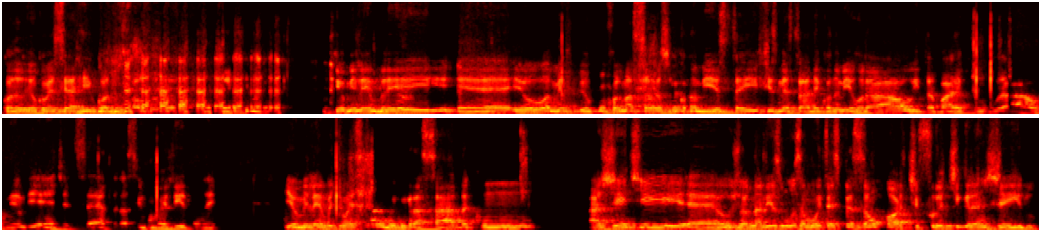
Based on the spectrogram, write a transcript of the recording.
Quando eu comecei a rir quando falou técnica, porque eu me lembrei, é, eu, a minha, eu, minha formação, eu sou economista e fiz mestrado em economia rural e trabalho com rural, meio ambiente, etc., assim como a Eli também. E eu me lembro de uma história muito engraçada com A gente, é, o jornalismo usa muito a expressão hortifruti granjeiro.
